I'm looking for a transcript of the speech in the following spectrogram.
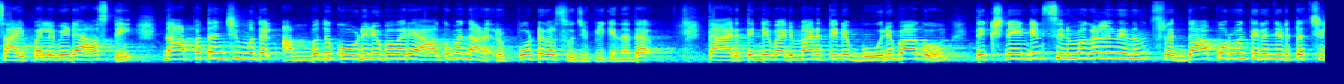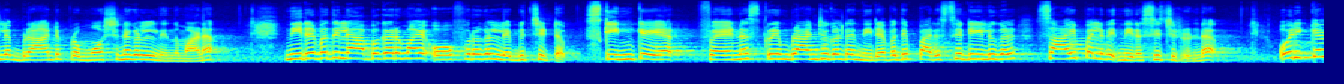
സായ് പല്ലവിയുടെ ആസ്തി നാൽപ്പത്തഞ്ച് മുതൽ അമ്പത് കോടി രൂപ വരെ ആകുമെന്നാണ് റിപ്പോർട്ടുകൾ സൂചിപ്പിക്കുന്നത്. താരത്തിന്റെ വരുമാനത്തിന്റെ ഭൂരിഭാഗവും ദക്ഷിണേന്ത്യൻ സിനിമകളിൽ നിന്നും ശ്രദ്ധാപൂർവം തിരഞ്ഞെടുത്ത ചില ബ്രാൻഡ് പ്രൊമോഷനുകളിൽ നിന്നുമാണ്. നിരവധി ലാഭകരമായ ഓഫറുകൾ ലഭിച്ചിട്ടും സ്കിൻ കെയർ ഫെയർനെസ് ക്രീം ബ്രാൻഡുകളുടെ നിരവധി പരസ്യ ഡീലുകൾ സായ് പല്ലവി നിരസിച്ചിട്ടുണ്ട്. ഒരിക്കൽ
